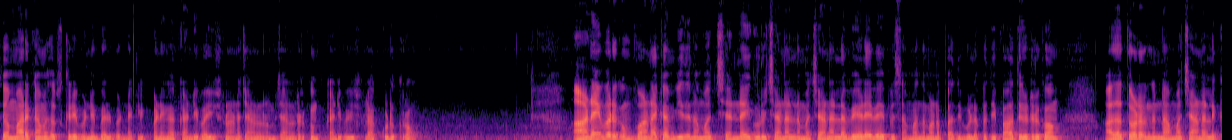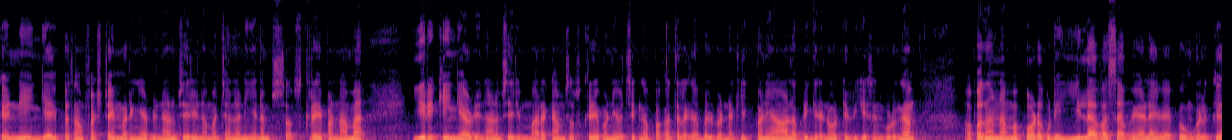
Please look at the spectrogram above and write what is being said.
ஸோ மறக்காமல் சப்ஸ்கிரைப் பண்ணி பெல் பட்டனை கிளிக் பண்ணுங்கள் கண்டிப்பாக யூஸ்ஃபுல்லான சேனல் நம்ம சேனல் இருக்கும். கண்டிப்பாக யூஸ்ஃபுல்லாக கொடுக்குறோம். அனைவருக்கும் வணக்கம். இது நம்ம சென்னை குரு சேனல் நம்ம சேனலில் வேலைவாய்ப்பு சம்மந்தமான பதிவுகளை பற்றி பார்த்துக்கிட்டு இருக்கோம். அதை தொடர்ந்து நம்ம சேனலுக்கு நீங்கள் இப்போ தான் ஃபஸ்ட் டைம் வரீங்க அப்படின்னாலும் சரி நம்ம சேனலை நீங்கள் என்ன சப்ஸ்கிரைப் பண்ணாமல் இருக்கீங்க அப்படின்னாலும் சரி மறக்காமல் சப்ஸ்கிரைப் பண்ணி வச்சுக்கோங்க. பக்கத்தில் பெல் பட்டனை கிளிக் பண்ணி ஆள் அப்படிங்கிற நோட்டிஃபிகேஷன் கொடுங்க. அப்போ தான் நம்ம போடக்கூடிய இலவச வேலைவாய்ப்பு உங்களுக்கு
